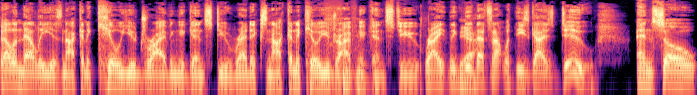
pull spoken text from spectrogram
Belinelli is not going to kill you driving against you. Redick's not going to kill you driving against you, right? Like, yeah. That's not what these guys do. And so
